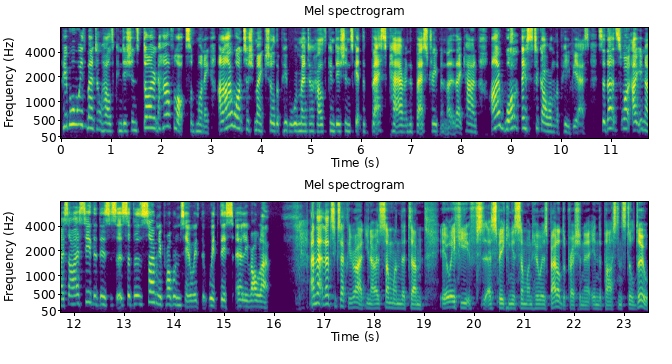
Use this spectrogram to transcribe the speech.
People with mental health conditions don't have lots of money, and I want to make sure that people with mental health health conditions get the best care and the best treatment that they can. I want this to go on the PBS. So that's what I, you know. So I see that there's so there's so many problems here with with this early rollout. And that, that's exactly right. You know, as someone that, um, if you uh, speaking as someone who has battled depression uh, in the past and still do,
